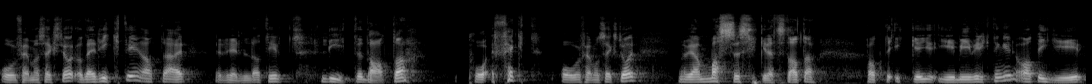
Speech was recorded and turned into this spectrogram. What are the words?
over 65 år. Og det er riktig at det er relativt lite data på effekt over 65 år, men vi har masse sikkerhetsdata på at det ikke gir bivirkninger, og at det gir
